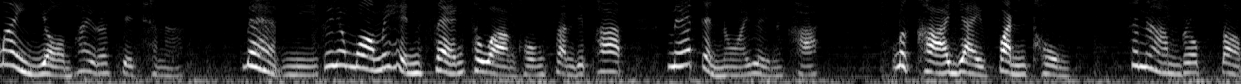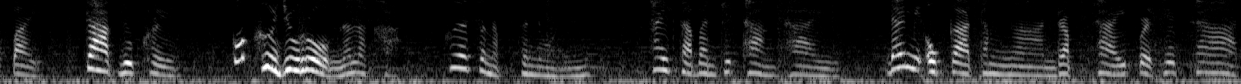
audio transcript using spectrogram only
ไม่ยอมให้รัสเซียชนะ แบบนี้ก็ยังมองไม่เห็นแสงสว่างของสันติภาพแม้แต่น้อยเลยนะคะ เมื่อขาใหญ่ฟันธงสนามรบต่อไปจากยูเครนก็คือยุโรปนั่นแหละค่ะ เพื่อสนับสนุนให้สถาบันทิศทางไทย ได้มีโอกาสทำงานรับใช้ประเทศชาติ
